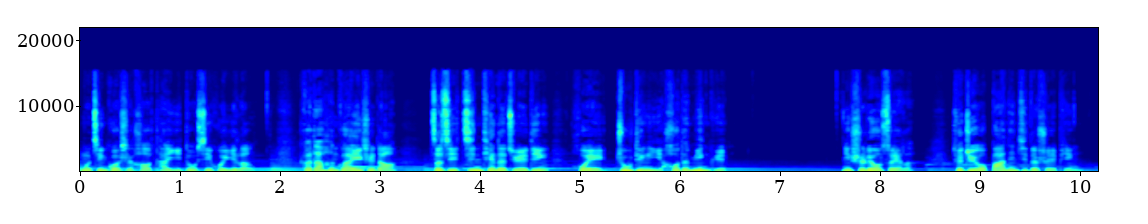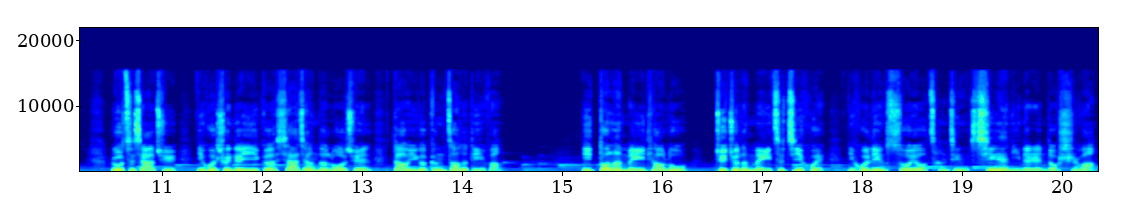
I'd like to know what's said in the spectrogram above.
母亲过世后，她一度心灰意冷。可她很快意识到，自己今天的决定会注定以后的命运。你十六岁了，却只有八年级的水平，如此下去，你会顺着一个下降的螺旋到一个更糟的地方。你断了每一条路。拒绝了每一次机会，你会令所有曾经信任你的人都失望。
